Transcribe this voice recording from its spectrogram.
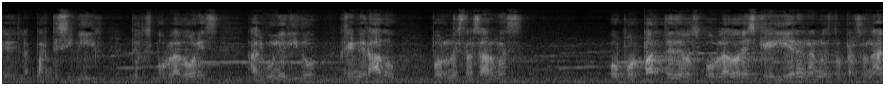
de la parte civil de los pobladores algún herido generado por nuestras armas o por parte de los pobladores que hieran a nuestro personal.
